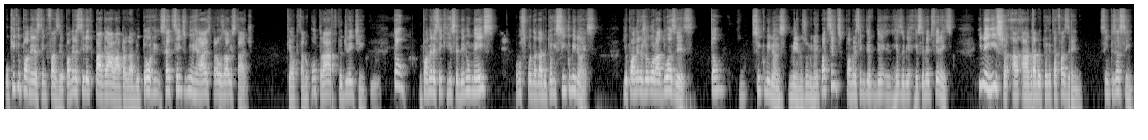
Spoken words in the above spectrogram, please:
o que, que o Palmeiras tem que fazer? O Palmeiras teria que pagar lá para a W Torre 700 mil reais para usar o estádio, que é o que está no contrato, tudo direitinho. Hum. Então, o Palmeiras tem que receber no mês, vamos supor, da W Torre, 5 milhões. E o Palmeiras jogou lá duas vezes. Então, 5 milhões menos 1 milhão e 400, o Palmeiras tem que de, de, receber, receber a diferença. E nem isso a, a está fazendo. Simples assim.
